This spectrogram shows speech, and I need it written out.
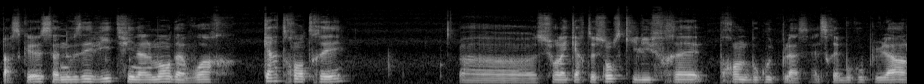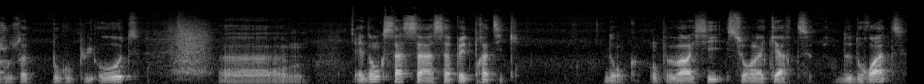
parce que ça nous évite finalement d'avoir quatre entrées sur la carte son, ce qui lui ferait prendre beaucoup de place. Elle serait beaucoup plus large ou soit beaucoup plus haute. Et donc ça, ça, peut être pratique. Donc on peut voir ici sur la carte de droite,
